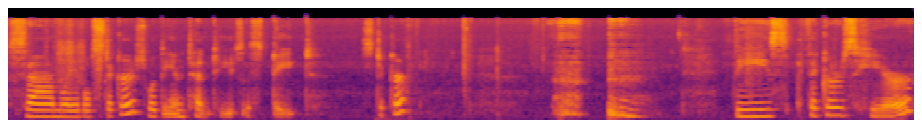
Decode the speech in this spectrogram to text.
Some label stickers with the intent to use this date sticker. These stickers here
